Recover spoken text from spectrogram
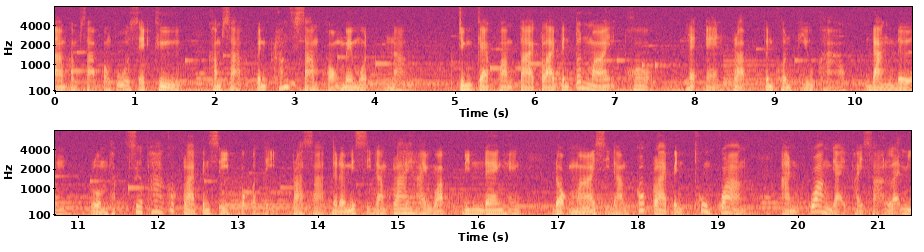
ตามคำสาปของผู้วิเศษคือคำสาปเป็นครั้งที่สามของแม่มดนางจึงแก่ความตายกลายเป็นต้นไม้พ่อ และแอนกลับเป็นคนผิวขาว ดังเดิม รวมทั้งเสื้อผ้าก็กลายเป็นสีปกติ ปราสาทเนรมิตสีดำกลายหายวับ ดินแดงแห่ง ดอกไม้สีดำก็กลายเป็นทุ่งกว้าง อันกว้างใหญ่ไพศาลและมี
